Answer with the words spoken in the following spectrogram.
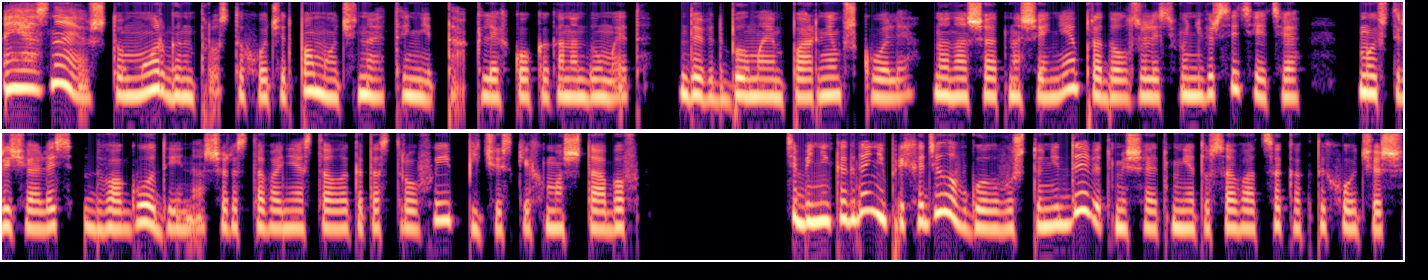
Я знаю, что Морган просто хочет помочь, но это не так легко, как она думает. Дэвид был моим парнем в школе, но наши отношения продолжились в университете. Мы встречались два года, и наше расставание стало катастрофой эпических масштабов. Тебе никогда не приходило в голову, что не Дэвид мешает мне тусоваться, как ты хочешь?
